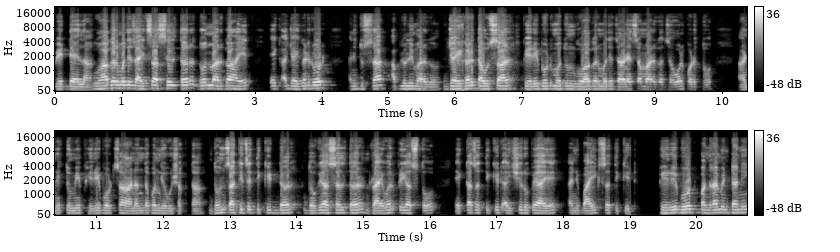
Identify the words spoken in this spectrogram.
भेट द्यायला. गुहागरमध्ये जायचं असेल तर दोन मार्ग आहेत. एक जयगड रोड आणि दुसरा आपलोली मार्ग. जयगड तवसाळ फेरीबोट मधून गुहागरमध्ये जाण्याचा मार्ग जवळ पडतो आणि तुम्ही फेरीबोटचा आनंद पण घेऊ शकता. दोन चाकीचे तिकीट दर दोघे असेल तर ड्रायव्हर फ्री असतो. एकाचं तिकीट ऐंशी रुपये आहे आणि बाईकचं तिकीट. फेरीबोट पंधरा मिनिटांनी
